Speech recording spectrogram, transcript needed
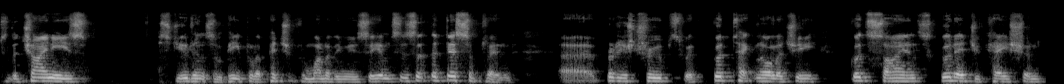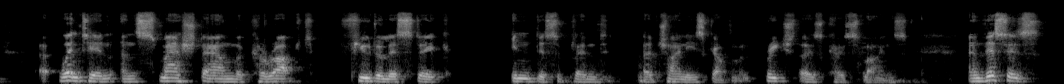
to the Chinese students and people. A picture from one of the museums is that the disciplined uh, British troops with good technology, good science, good education uh, went in and smashed down the corrupt, feudalistic, indisciplined uh, Chinese government, breached those coastlines. And this is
